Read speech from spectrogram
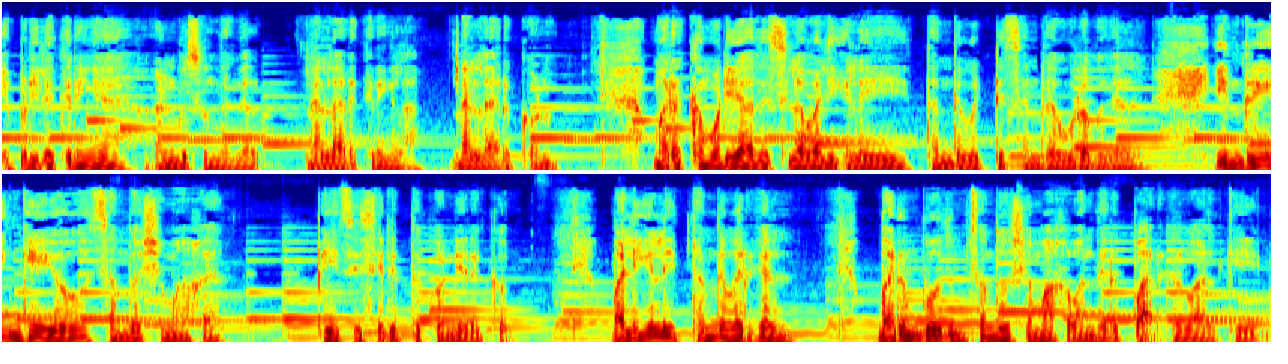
எப்படி இருக்கிறீங்க? அன்பு சொந்தங்கள் நல்லா இருக்கிறீங்களா? நல்லா இருக்கணும். மறக்க முடியாத சில வழிகளை தந்துவிட்டு சென்ற உறவுகள் இன்று எங்கேயோ சந்தோஷமாக பேசி சிரித்து கொண்டிருக்கும். வழிகளை தந்தவர்கள் வரும்போதும் சந்தோஷமாக வந்திருப்பார்கள் வாழ்க்கையில்.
